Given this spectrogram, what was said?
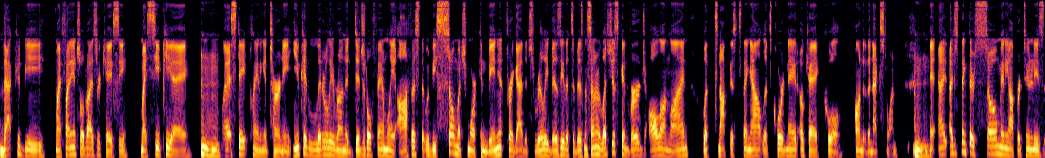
That could be my financial advisor, Casey, my CPA, mm-hmm. my estate planning attorney. You could literally run a digital family office that would be so much more convenient for a guy that's really busy, that's a business owner. Let's just converge all online. Let's knock this thing out. Let's coordinate. Okay, cool. On to the next one. Mm-hmm. I, I just think there's so many opportunities.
